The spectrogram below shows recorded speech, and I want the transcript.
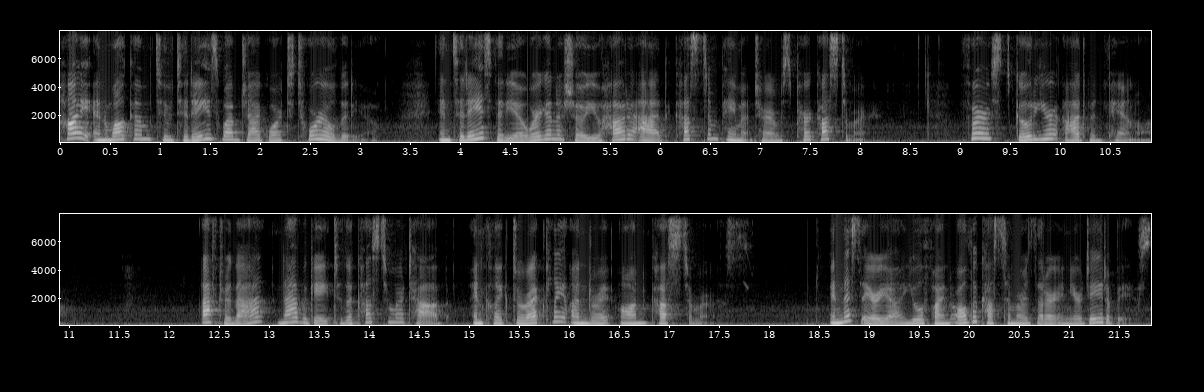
Hi and welcome to today's WebJaguar tutorial video. In today's video, we're going to show you how to add custom payment terms per customer. First, go to your admin panel. After that, navigate to the Customer tab and click directly under it on Customers. In this area, you'll find all the customers that are in your database.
